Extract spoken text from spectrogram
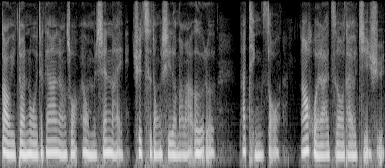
告一段落，就跟他讲说：“哎，我们先来去吃东西了，妈妈饿了。”他停手，然后回来之后，他又继续，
